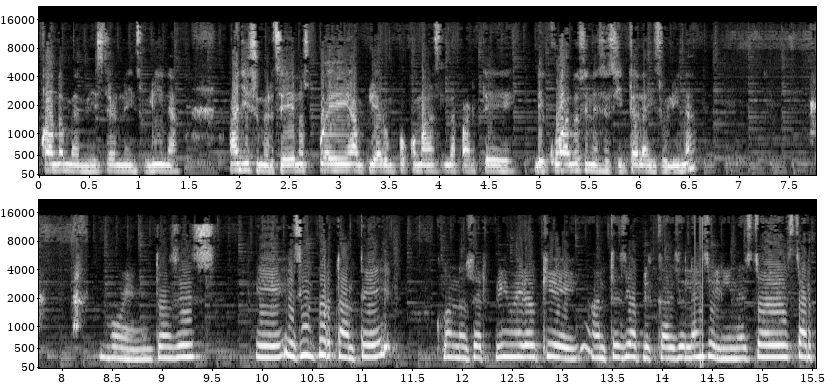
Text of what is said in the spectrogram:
cuándo me administran la insulina. Angie, su merced nos puede ampliar un poco más la parte de, cuándo se necesita la insulina. Bueno, entonces eh, es importante conocer primero que antes de aplicarse la insulina esto debe estar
